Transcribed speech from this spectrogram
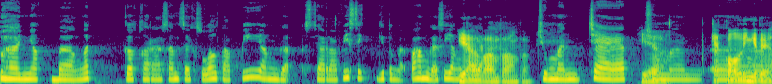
banyak banget kekerasan seksual tapi yang nggak secara fisik gitu nggak paham nggak sih yang Iya, kayak paham, paham, paham. cuman chat, Iya. cuman Catcalling gitu ya?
